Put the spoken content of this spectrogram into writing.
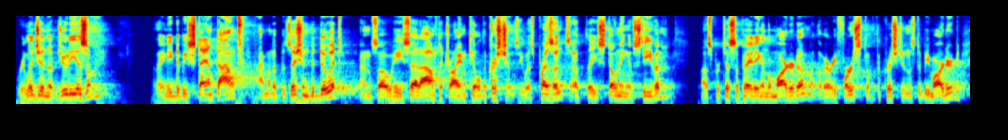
religion of Judaism. They need to be stamped out. I'm in a position to do it. And so he set out to try and kill the Christians. He was present at the stoning of Stephen us participating in the martyrdom of the very first of the Christians to be martyred.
